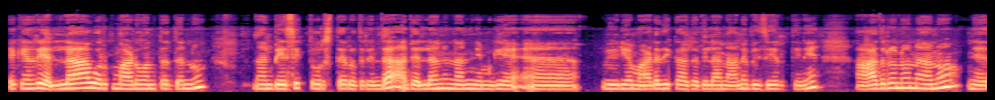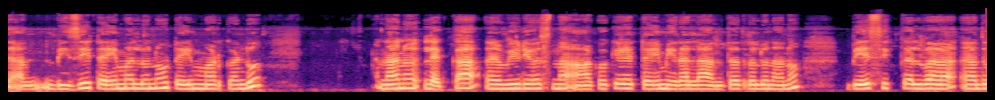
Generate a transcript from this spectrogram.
ಯಾಕೆಂದರೆ ಎಲ್ಲ ವರ್ಕ್ ಮಾಡುವಂಥದ್ದನ್ನು ನಾನು ಬೇಸಿಕ್ ತೋರಿಸ್ತಾ ಇರೋದ್ರಿಂದ ಅದೆಲ್ಲನೂ ನಾನು ನಿಮಗೆ ವಿಡಿಯೋ ಮಾಡೋದಕ್ಕಾಗೋದಿಲ್ಲ. ನಾನು ಬ್ಯುಸಿ ಇರ್ತೀನಿ. ಆದ್ರೂ ನಾನು ಬ್ಯುಸಿ ಟೈಮಲ್ಲೂ ಟೈಮ್ ಮಾಡ್ಕೊಂಡು ನಾನು ಲೆಕ್ಕ ವೀಡಿಯೋಸ್ನ ಹಾಕೋಕ್ಕೆ ಟೈಮ್ ಇರಲ್ಲ ಅಂಥದ್ರಲ್ಲೂ ನಾನು ಬೇಸಿಕ್ ಅಲ್ವಾ, ಅದು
